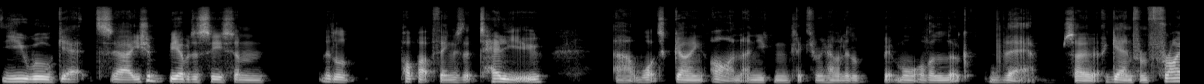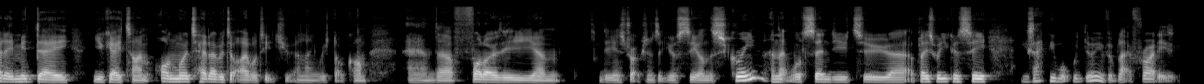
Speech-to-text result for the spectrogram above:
you will get, uh, you should be able to see some little pop up things that tell you uh, what's going on, and you can click through and have a little bit more of a look there. So again, from Friday midday UK time onwards, head over to I will teach you language.com and uh, follow the um, the instructions that you'll see on the screen, and that will send you to uh, a place where you can see exactly what we're doing for Black Friday. It's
